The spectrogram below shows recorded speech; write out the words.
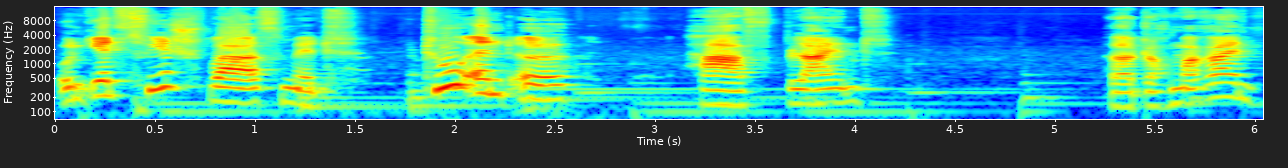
und jetzt viel Spaß mit Two and a Half Blind. Hört doch mal rein.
